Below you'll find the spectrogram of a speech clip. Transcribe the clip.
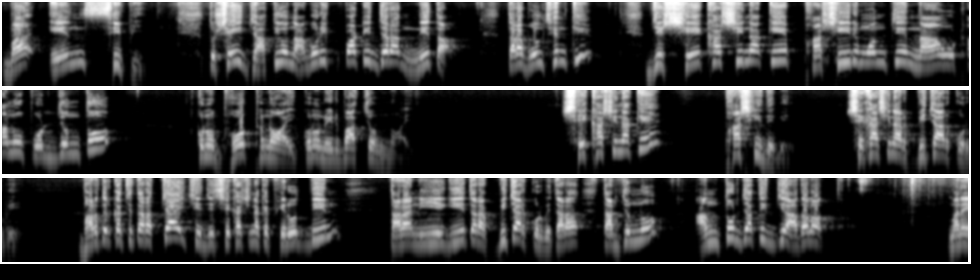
বা এনসিপি। তো সেই জাতীয় নাগরিক পার্টির যারা নেতা, তারা বলছেন কি যে শেখ হাসিনাকে ফাঁসির মঞ্চে না ওঠানো পর্যন্ত কোনো ভোট নয়, কোনো নির্বাচন নয়। শেখ হাসিনাকে ফাঁসি দেবে, শেখ হাসিনার বিচার করবে। ভারতের কাছে তারা চাইছে যে শেখ হাসিনাকে ফেরত দিন, তারা নিয়ে গিয়ে তারা বিচার করবে। তারা, তার জন্য আন্তর্জাতিক যে আদালত মানে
